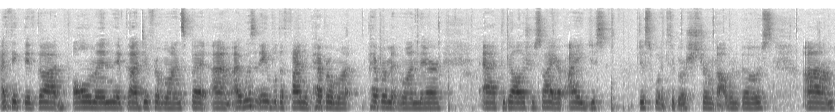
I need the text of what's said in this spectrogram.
I think they've got almond, they've got different ones, but um, I wasn't able to find the pepper one, peppermint one there at the Dollar Tree, so I, I just just went to the grocery store and got one of those. Um,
